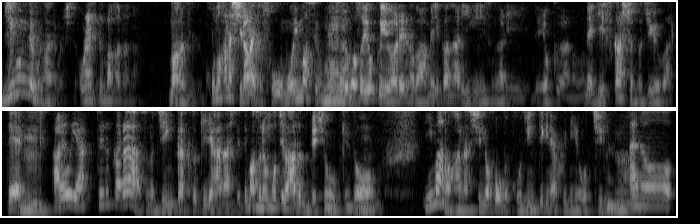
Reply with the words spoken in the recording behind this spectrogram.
自分でも言ってました。俺ってバカだな。まあ、この話知らないとそう思いますよね、うん。それこそよく言われるのがアメリカなりイギリスなりでよくあの、ね、ディスカッションの授業があって、うん。あれをやってるからその人格と切り離してて、まあ、それももちろんあるんでしょうけど、今の話の方が個人的には腑に落ちる。うん。あの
